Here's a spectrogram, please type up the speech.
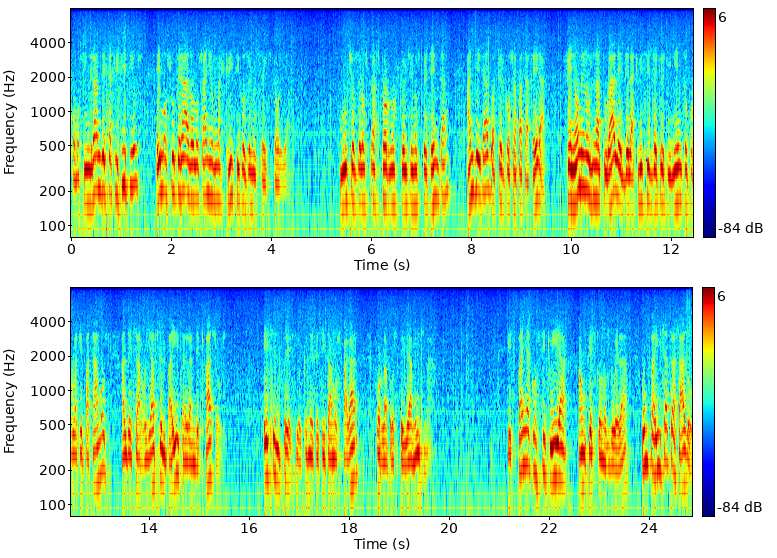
como sin grandes sacrificios hemos superado los años más críticos de nuestra historia. Muchos de los trastornos que hoy se nos presentan han llegado a ser cosa pasajera, fenómenos naturales de la crisis de crecimiento por la que pasamos al desarrollarse el país a grandes pasos. Es el precio que necesitamos pagar por la prosperidad misma. España constituía, aunque esto nos duela, un país atrasado.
